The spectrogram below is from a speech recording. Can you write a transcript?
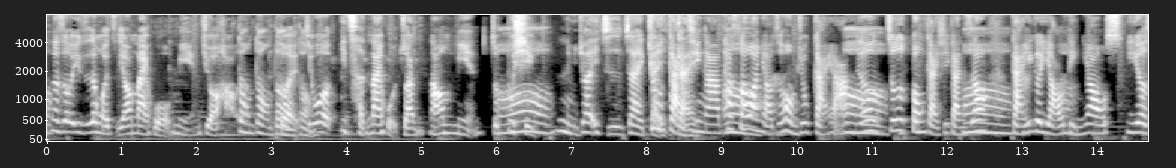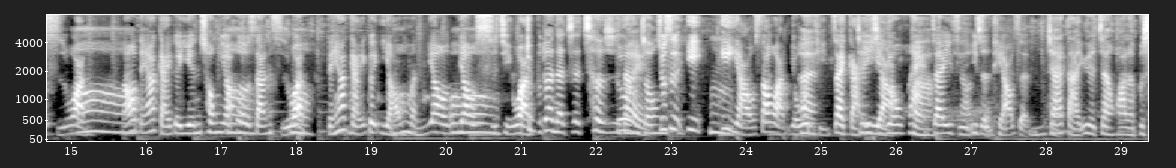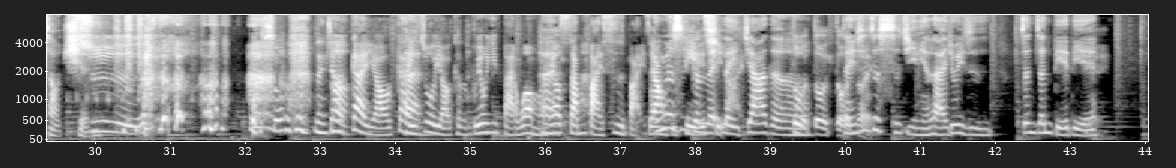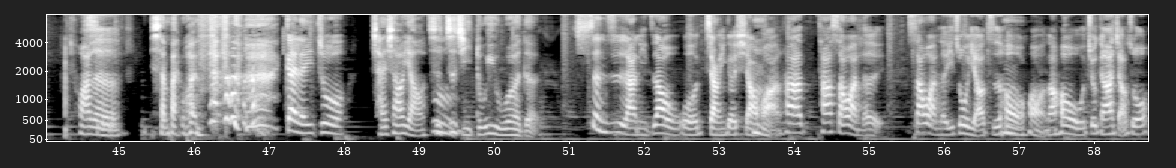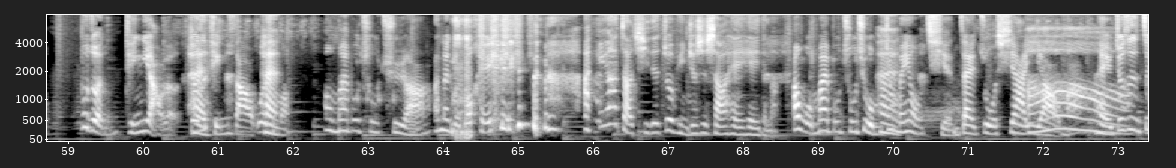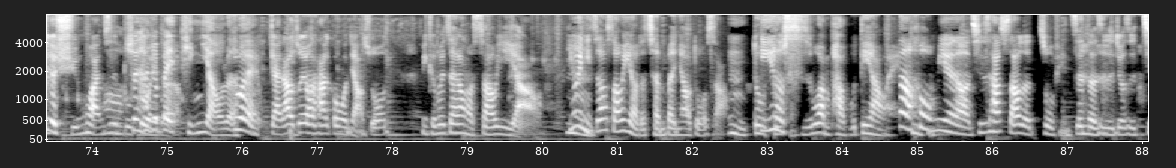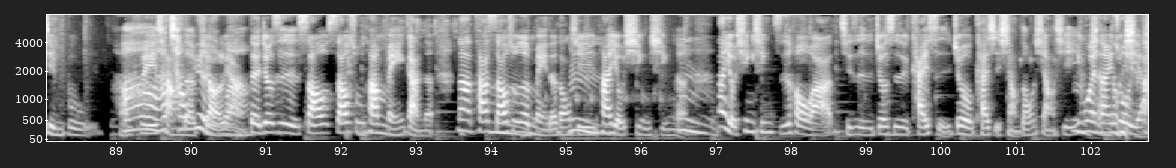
那时候一直认为只要耐火棉就好了，动动动对，结果一层耐火砖，然后棉就不行。哦。那你们就要一直在就改改进啊，它烧完窑之后我们就改啊，哦。然后就是东改西改，你知道哦。改一个窑顶要一二十万，哦。然后等一下改一个烟囱要哦。二三十万哦，等一下改一个窑门要哦。要十几万。就，不断在在测试当中，，就是一嗯。一窑烧完有问题再改再一窑，优化再一直一直调整，家打越战花了不少钱。是。我说，人家嗯盖窑盖一座窑可能不用一百万，我们哎要三百四百这样子是一个累叠起来累。加的，对对对，等于是这十几年来就一直增增叠叠，花了三百万 盖了一座柴烧窑，是嗯自己独一无二的。甚至啊，你知道我讲一个笑嗯话，他他烧完了烧完了一座窑之后，嗯哈、然后我就跟他讲说，不准停窑了，就是停烧。为什么？哦，卖不出去啊！啊，那个都黑黑的 啊，因为他早期的作品就是烧黑黑的嘛，啊，我卖不出去，我们就嘿没有钱再做下一窑嘛。哦嘿，就是这个循环是不对的、哦所以他就被停窑了。对，改到最后，他跟我讲说，你可不可以再让我烧一窑？因为嗯你知道烧一窑的成本要多少？嗯，多一二，十万跑不掉哎、那后面啊，其实他烧的作品真的是就是进步非常的漂亮，嘛对，就是烧烧出它美感的。那他烧出的美的东西，嗯他有信心了。嗯，那有信心之后啊，其实就是开始就开始想东想西，嗯因为那一座窑，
